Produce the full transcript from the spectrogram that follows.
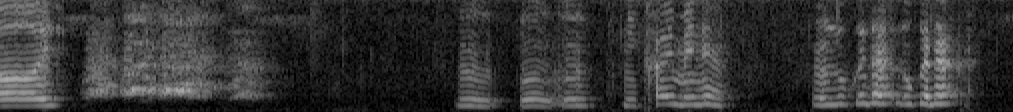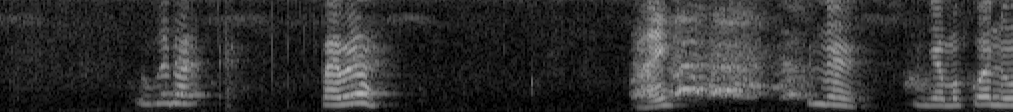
ายอืมอืมอืมมีไข้ไหมเนี่ยลุกก็ได้ลุกก็ได้ลุกก็ได้ ไปไหมไปนี่ะอย่ามากวนหนู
